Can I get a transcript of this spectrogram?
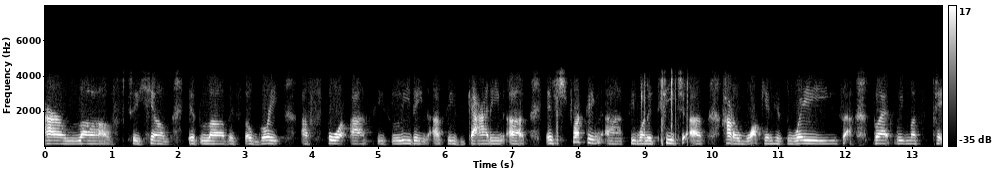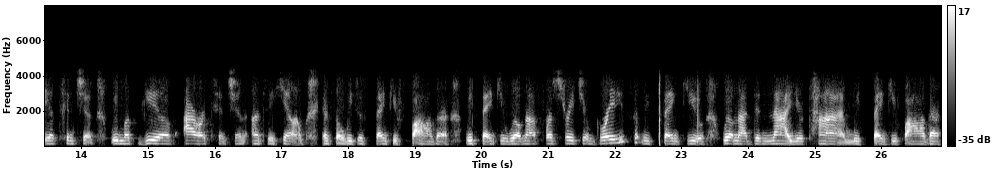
our love to Him. His love is so great uh, for us. He's leading us, He's guiding us, instructing us. He wants to teach us how to walk in His ways, but we must pay attention. We must give our attention unto Him. And so we just thank you, Father. We thank you. We'll not frustrate your grace. We thank you. We'll not deny your time. We thank you, Father.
